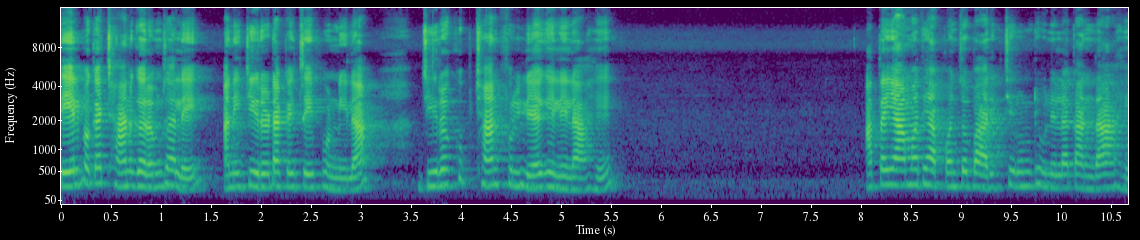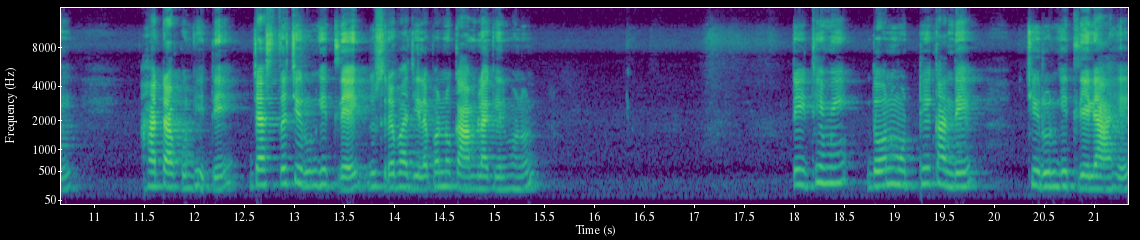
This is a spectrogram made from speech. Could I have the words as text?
तेल बघा छान गरम झाले आणि जिरं टाकायचं आहे फोडणीला. जिरं खूप छान फुलल्या गेलेलं आहे. आता यामध्ये आपण जो बारीक चिरून ठेवलेला कांदा आहे हा टाकून घेते. जास्त चिरून घेतले आहे दुसऱ्या भाजीला पण काम लागेल म्हणून. ते इथे मी दोन मोठे कांदे चिरून घेतलेले आहे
